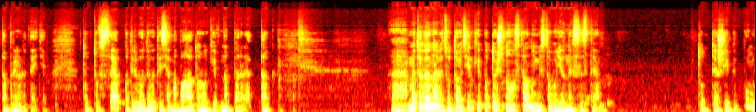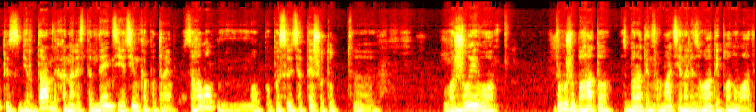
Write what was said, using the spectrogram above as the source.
та пріоритетів. Тобто, все потрібно дивитися на багато років наперед. Так? Е, Методи аналізу та оцінки поточного стану містобудівних систем. Тут теж є підпункти, збір даних, аналіз тенденцій, оцінка потреб. Загалом описується те, що тут е, важливо дуже багато збирати інформації, аналізувати і планувати.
